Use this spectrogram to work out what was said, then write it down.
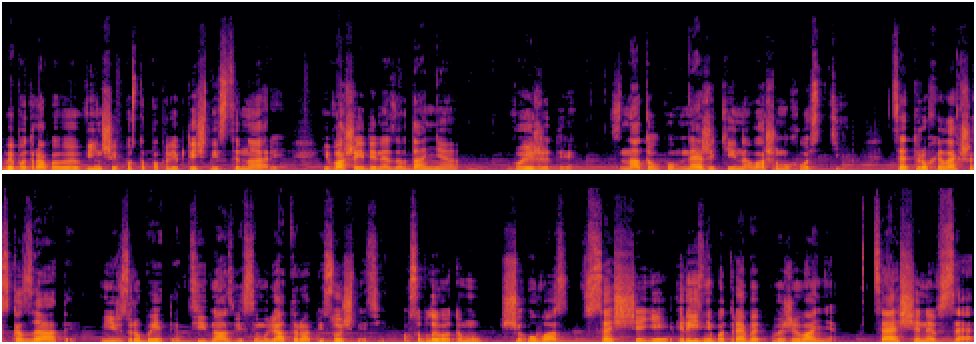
ви потрапили в інший постапокаліптичний сценарій, і ваше єдине завдання вижити з натовпом нежиті на вашому хвості. Це трохи легше сказати, ніж зробити в цій назві симулятора пісочниці, особливо тому, що у вас все ще є різні потреби виживання. Це ще не все.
